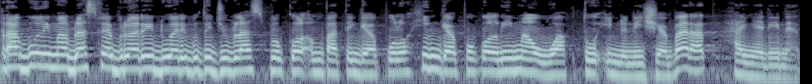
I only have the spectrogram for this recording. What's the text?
Rabu 15 Februari 2017 pukul 4.30 hingga pukul 5 waktu Indonesia Barat hanya di net.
